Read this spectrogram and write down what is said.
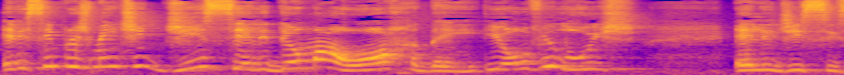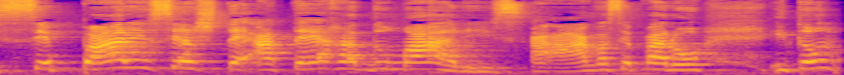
Ele simplesmente disse, ele deu uma ordem e houve luz. Ele disse: separem-se a terra do mares. A água separou. Então,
